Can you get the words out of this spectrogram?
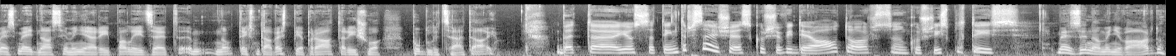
mēs mēģināsim viņai arī palīdzēt, um, nu, teiksim, tā vest pie prāta arī šo publicētāju. Bet uh, jūs esat interesējušies, kurš ir video autors un kurš izplatīs? Mēs zinām viņa vārdu.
